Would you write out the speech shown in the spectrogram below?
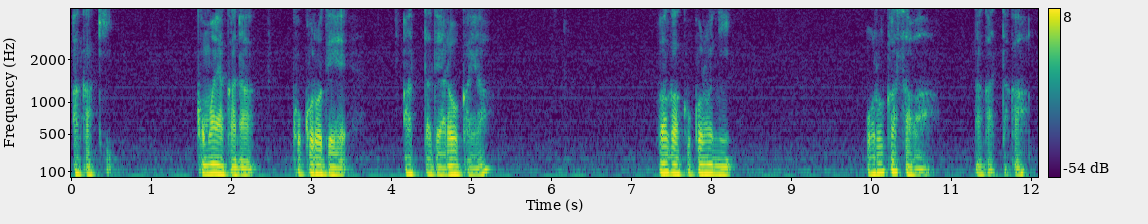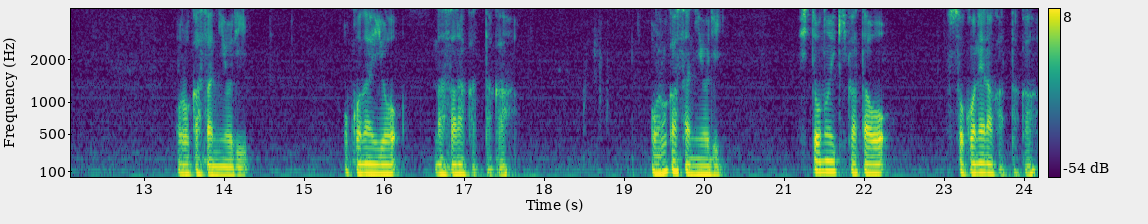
赤き細やかな心であったであろうかや。我が心に愚かさはなかったか。愚かさにより行いをなさなかったか。愚かさにより人の生き方を損ねなかったか。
